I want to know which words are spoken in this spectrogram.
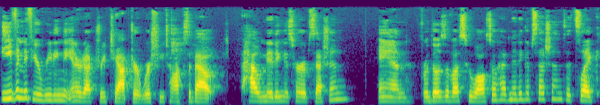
even if you're reading the introductory chapter where she talks about how knitting is her obsession, and for those of us who also have knitting obsessions, it's like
